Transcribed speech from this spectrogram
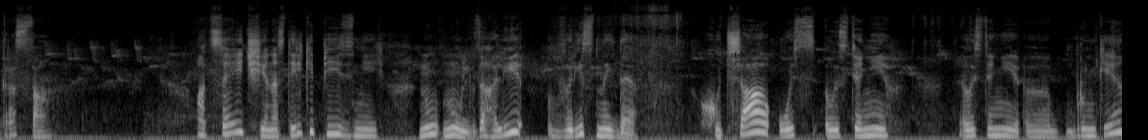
краса. А цей ще настільки пізній. Ну, нуль. Взагалі в не йде. Хоча ось листяні, листяні е, бруньки,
